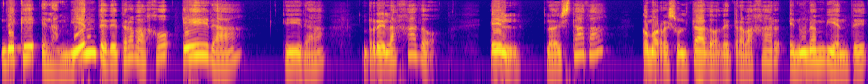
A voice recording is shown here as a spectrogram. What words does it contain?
de que el ambiente de trabajo era, era relajado. Él lo estaba como resultado de trabajar en un ambiente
